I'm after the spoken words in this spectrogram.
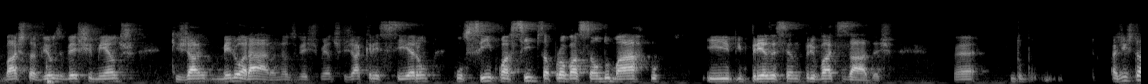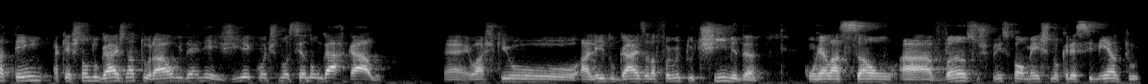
Basta ver os investimentos que já melhoraram, né? Os investimentos que já cresceram com, sim, com a simples aprovação do marco e empresas sendo privatizadas. É, do, a gente ainda tem a questão do gás natural e da energia que continua sendo um gargalo. É, eu acho que o, a lei do gás ela foi muito tímida com relação a avanços, principalmente no crescimento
